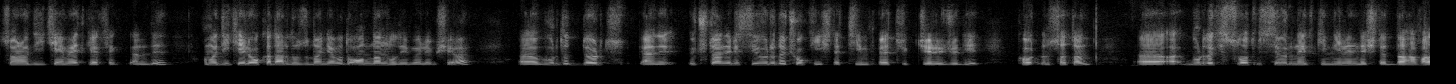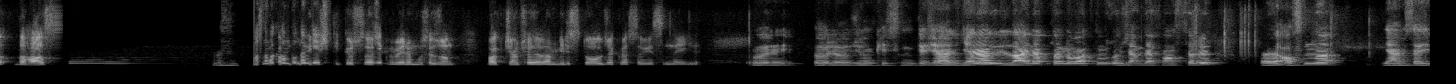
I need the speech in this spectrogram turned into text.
Sonra DK Metcalf eklendi. Ama DK ile o kadar da uzun oynayamadı. Ondan dolayı böyle bir şey var. Ee, burada 4 yani 3 tane receiver'ı da çok iyi işte. Tim Patrick, Jerry Judy, Cortland Sutton. Ee, buradaki slot receiver'ın etkinliğinin de işte daha daha az aslında bakalım bunda bir değişiklik gösterecek mi? Benim bu sezon bakacağım şeylerden birisi de olacak Wilson'la ilgili. Öyle öyle hocam kesinlikle. Yani genel line-up'larına baktığımızda hocam defansları e, aslında yani mesela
